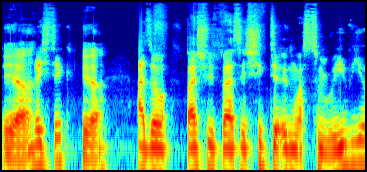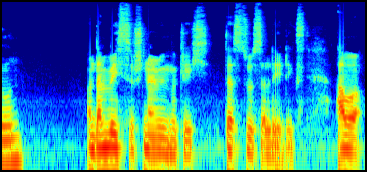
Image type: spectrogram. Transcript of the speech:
Ja. Richtig? Ja. Also beispielsweise, ich schicke dir irgendwas zum Reviewen und dann will ich so schnell wie möglich, dass du es erledigst. Aber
